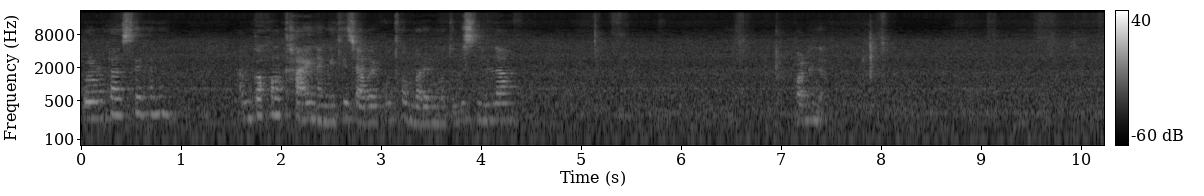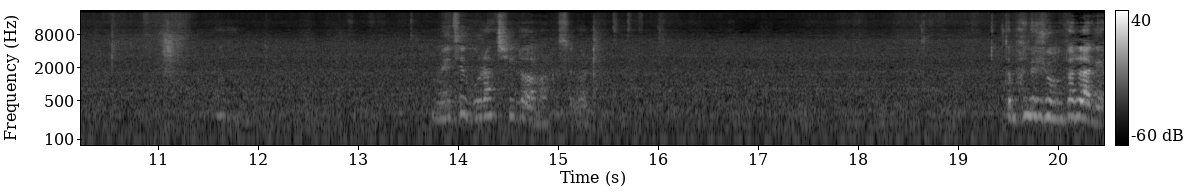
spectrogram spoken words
পনেরোটা আছে এখানে। আমি কখনো খাই না মিঠে চাবাই প্রথমবারের মতো। বিসমিল্লা পানি মেথি গুঁড়া ছিল আমার কাছে তোমাকে সুন্দর লাগে।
